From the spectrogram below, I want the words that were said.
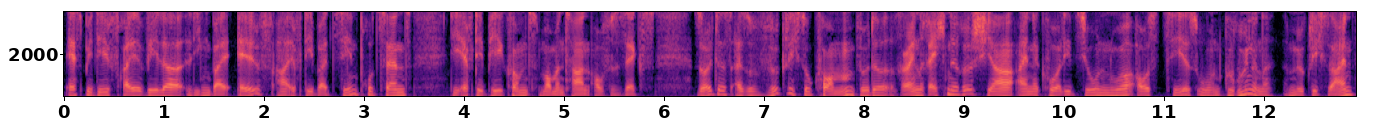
SPD, Freie Wähler liegen bei 11, AfD bei 10 Prozent. Die FDP kommt momentan auf 6. Sollte es also wirklich so kommen, würde rein rechnerisch ja eine Koalition nur aus CSU und Grünen möglich sein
